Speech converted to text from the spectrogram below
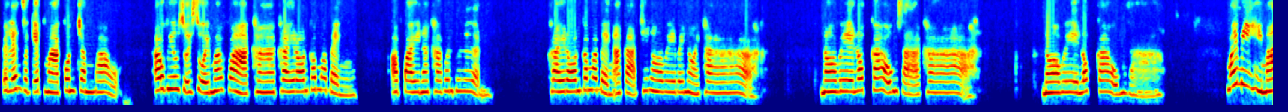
ไปเล่นสเก็ตมาก้นจำเบ้า เอาวิวสวยๆมาฝากค่ะ ใครร้อนก็มาแบ่ง เอาไปนะคะเพื่อนๆ ใครร้อนก็มาแบ่งอากาศที่นอร์เวย์ไปหน่อยค่ะ นอร์เวย์ลบเก้าองศาค่ะ นอร์เวย์ลบเก้าองศา ไม่มีหิมะ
